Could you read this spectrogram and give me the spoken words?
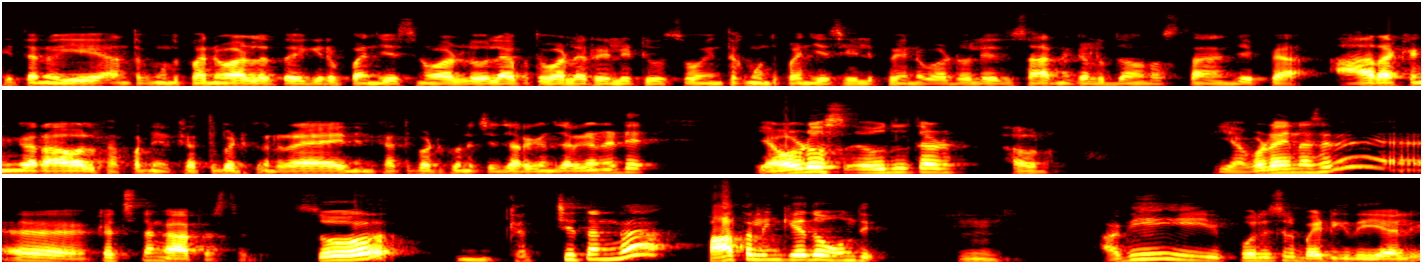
ఇతను ఏ అంతకుముందు పని వాళ్ళ దగ్గర పనిచేసిన వాళ్ళు లేకపోతే వాళ్ళ రిలేటివ్స్ ఇంతకుముందు పనిచేసి వెళ్ళిపోయిన వాడు లేదు సార్ని కలుద్దామని వస్తానని చెప్పి ఆ రకంగా రావాలి తప్ప నేను కత్తి పెట్టుకుని రా నేను కత్తి పట్టుకుని వచ్చి జరగని జరగని అంటే ఎవడో వదులుతాడు. అవును. ఎవడైనా సరే ఖచ్చితంగా ఆపేస్తాడు. సో ఖచ్చితంగా పాతలు ఇంకేదో ఉంది. అది పోలీసులు బయటికి తీయాలి.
